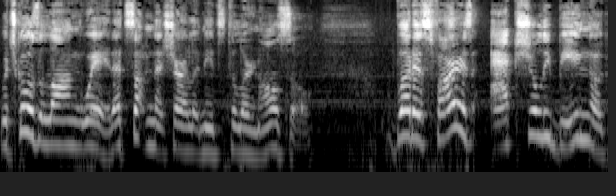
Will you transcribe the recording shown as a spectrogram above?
which goes a long way. That's something that Charlotte needs to learn also. But as far as actually being a,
